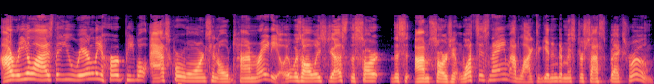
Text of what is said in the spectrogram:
I realized that you rarely heard people ask for warrants in old time radio. It was always just the sar- this I'm Sergeant what's his name? I'd like to get into Mr. Suspect's room.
